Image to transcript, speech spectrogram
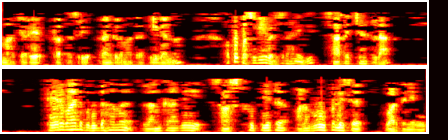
මහාචාර්ය රත්නසිරි අරංගල මහතා පිළිගන්නවා. අප පසුගිය වැඩසටහනේදී සාකච්ඡා කළා ථේරවාද බුදුදහම ලංකාවේ සංස්කෘතියට අනුරූප ලෙස වර්ධනය වූ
